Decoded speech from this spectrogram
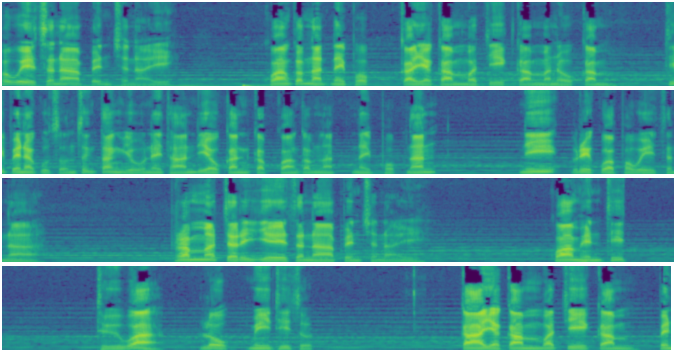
ระเวสนาเป็นไฉนความกำหนัดในภพกายกรรม วจีกรรม มโนกรรม ที่เป็นอกุศลซึ่งตั้งอยู่ในฐานเดียวกันกับความกำหนัดในภพนั้น นี้เรียกว่าพระเวสนาพรหมจริเยสนาเป็นไฉนความเห็นที่ ถือว่า โลกมีที่สุด กายกรรม วจีกรรมเป็น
